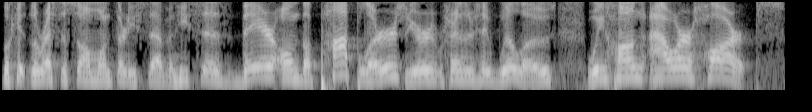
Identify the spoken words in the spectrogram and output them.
Look at the rest of Psalm 137. He says, There on the poplars, your translation say willows, we hung our harps.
